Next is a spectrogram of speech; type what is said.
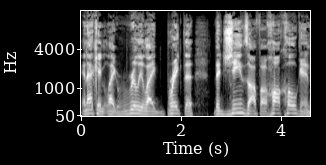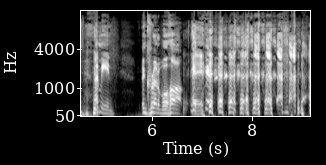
And I can like really like break the the jeans off of Hulk Hogan. I mean, Incredible Hulk.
